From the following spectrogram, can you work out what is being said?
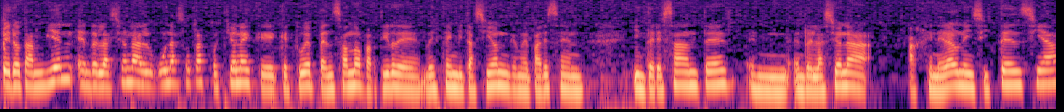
pero también en relación a algunas otras cuestiones que, estuve pensando a partir de, esta invitación que me parecen interesantes en, relación a, generar una insistencia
